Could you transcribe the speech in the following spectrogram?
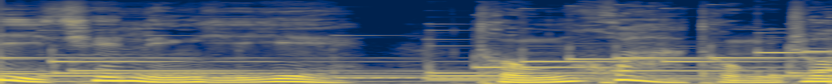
一千零一夜》童话童装。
